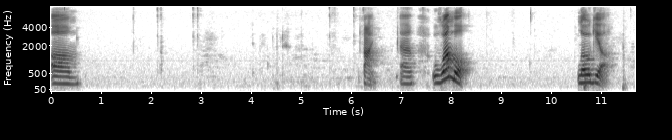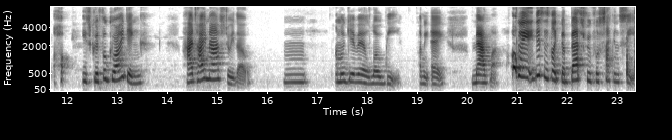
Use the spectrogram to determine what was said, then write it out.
Um. Fine. Uh, Rumble. Logia. It's good for grinding. Had high mastery though. Hmm. I'm gonna give it a low B. I mean A. Magma. Okay, this is like the best food for second sea.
